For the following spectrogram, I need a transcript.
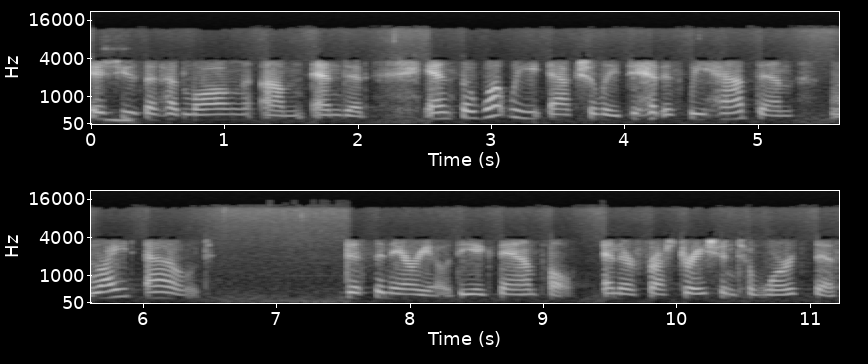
issues that had long um, ended. And so what we actually did is we had them write out the scenario, the example, and their frustration towards this.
